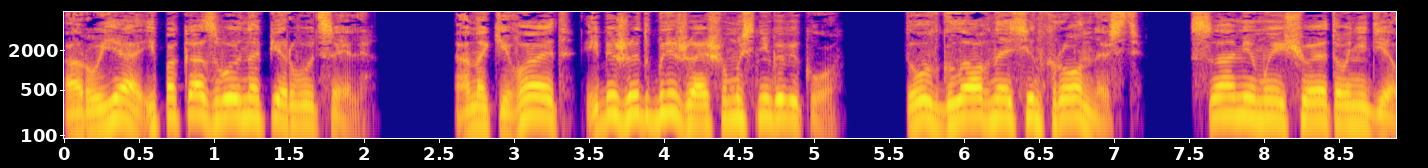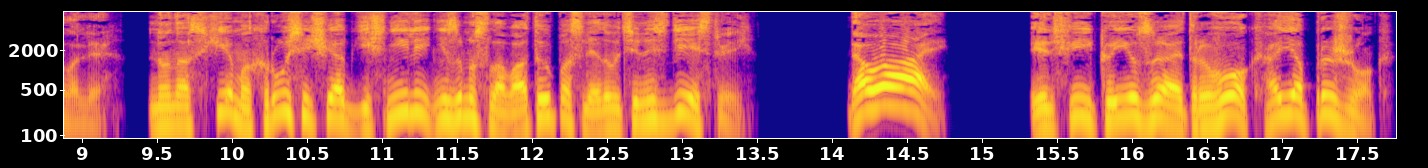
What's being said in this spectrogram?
Ору я и показываю на первую цель. Она кивает и бежит к ближайшему снеговику. Тут главная синхронность. Сами мы еще этого не делали. Но на схемах русичи объяснили незамысловатую последовательность действий. «Давай!» Эльфийка юзает рывок, а я прыжок,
